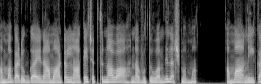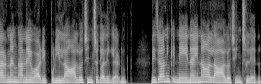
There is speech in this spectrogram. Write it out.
అమ్మ గడుగ్గాయి నా మాటలు నాకే చెప్తున్నావా? నవ్వుతూ అంది లక్ష్మమ్మ. అమ్మా నీ కారణంగానే వాడిప్పుడు ఇలా ఆలోచించగలిగాడు. నిజానికి నేనైనా అలా ఆలోచించలేను.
